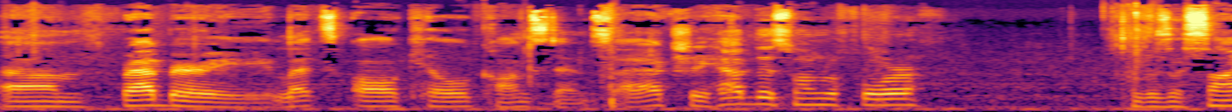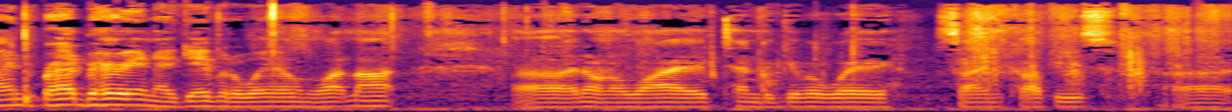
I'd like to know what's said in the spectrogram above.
Um, Bradbury, Let's All Kill Constance. I actually had this one before. It was a signed Bradbury and I gave it away and whatnot. Uh, I don't know why I tend to give away signed copies, uh,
